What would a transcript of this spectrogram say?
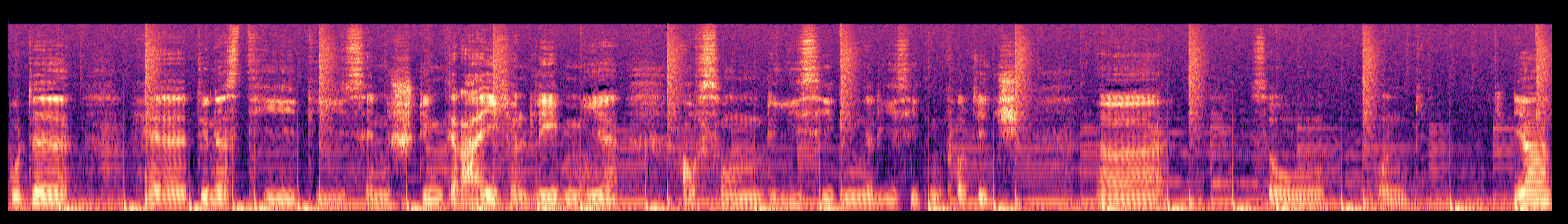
Buddha-Dynastie. Die sind stinkreich und leben hier auf so einem riesigen, riesigen Cottage. Äh, so und ja,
